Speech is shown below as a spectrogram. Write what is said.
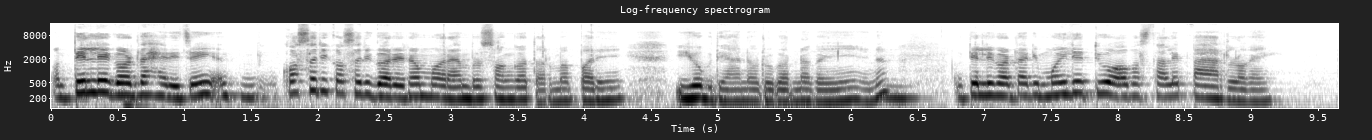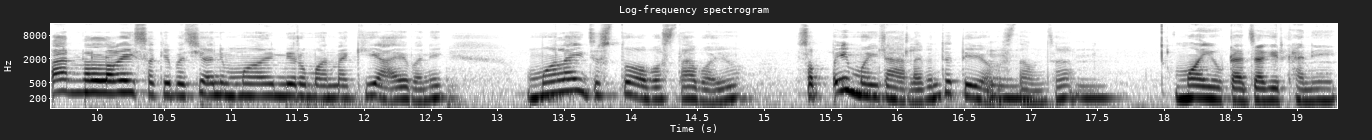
अनि त्यसले गर्दाखेरि चाहिँ कसरी कसरी गरेर म राम्रो सङ्गतहरूमा परेँ योग ध्यानहरू गर्न गएँ होइन? त्यसले गर्दाखेरि मैले त्यो अवस्थालाई पार लगाएँ। पार नलगाइसकेपछि अनि म मेरो मनमा के आयो भने मलाई जस्तो अवस्था भयो सबै महिलाहरूलाई पनि त त्यही अवस्था हुन्छ। म एउटा जागिर खाने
